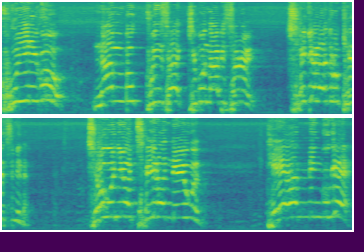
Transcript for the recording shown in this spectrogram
9.19 남북 군사 기본 합의서를 체결하도록 했습니다. 정은이와 체결한 내용은 대한민국의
